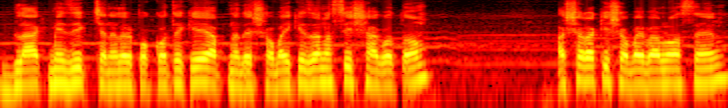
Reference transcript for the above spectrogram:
ব্ল্যাক ম্যাজিক চ্যানেলের পক্ষ থেকে আপনাদের সবাইকে জানাচ্ছি স্বাগতম। আশা রাখি সবাই ভালো আছেন।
